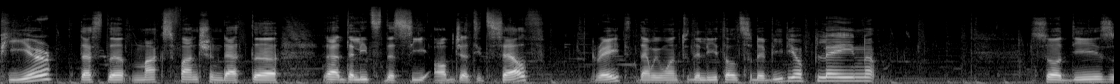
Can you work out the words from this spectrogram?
peer. That's the max function that, uh, that deletes the C object itself. Great. Then we want to delete also the video plane. So this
